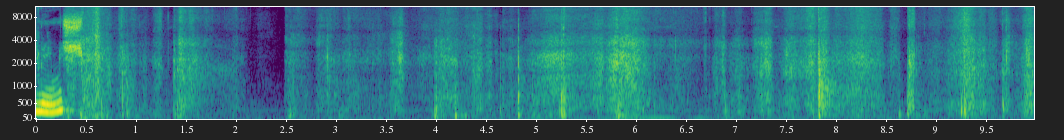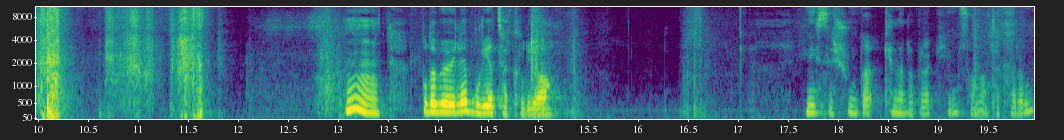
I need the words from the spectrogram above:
Bu neymiş? Bu da böyle buraya takılıyor. Neyse şunu da kenara bırakayım sonra takarım.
